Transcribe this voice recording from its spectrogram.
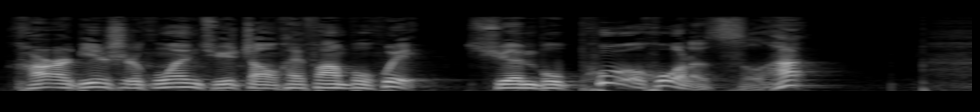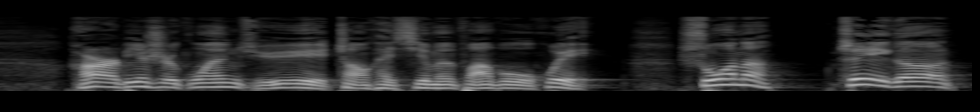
哈尔滨市公安局召开发布会，宣布破获了此案。哈尔滨市公安局召开新闻发布会，说呢，这个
